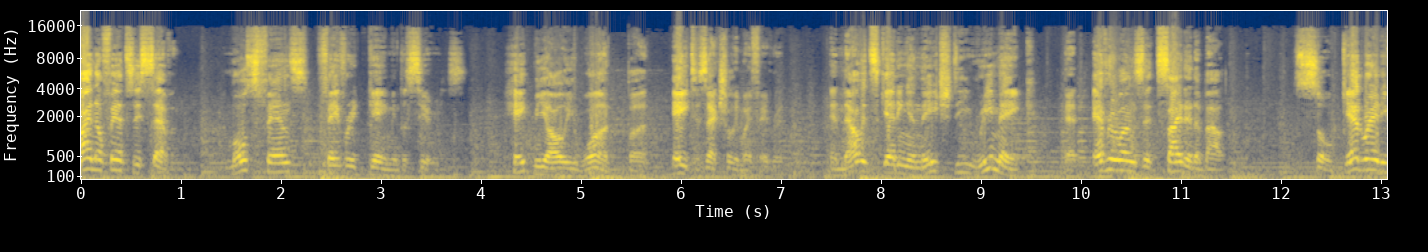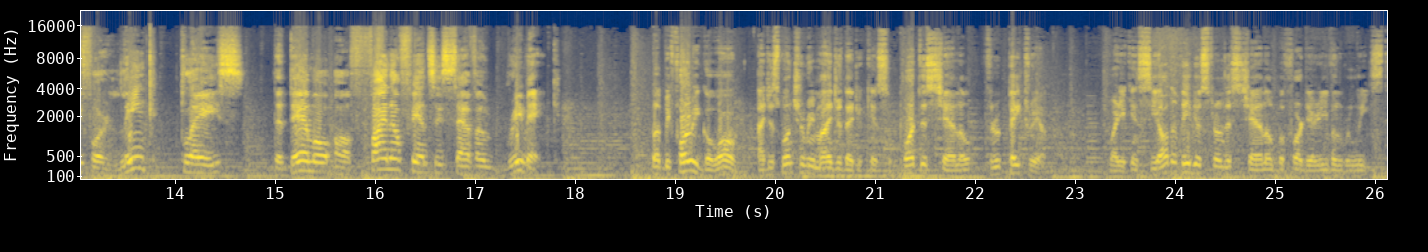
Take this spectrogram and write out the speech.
Final Fantasy VII, most fans' favorite game in the series. Hate me all you want, but 8 is actually my favorite. And now it's getting an HD remake that everyone's excited about. So get ready for Link Plays, the demo of Final Fantasy VII Remake. But before we go on, I just want to remind you that you can support this channel through Patreon, where you can see all the videos from this channel before they're even released,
